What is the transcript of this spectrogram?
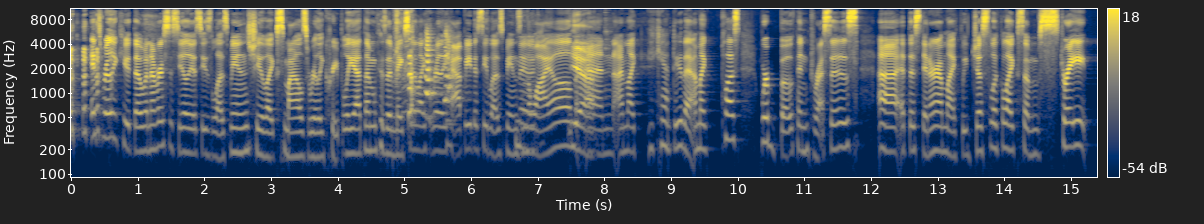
it's really cute though. Whenever Cecilia sees lesbians, she like smiles really creepily at them because it makes her like really happy to see lesbians in the wild. Yeah. and I'm like, you can't do that. I'm like, plus we're both in dresses uh, at this dinner. I'm like, we just look like some straight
